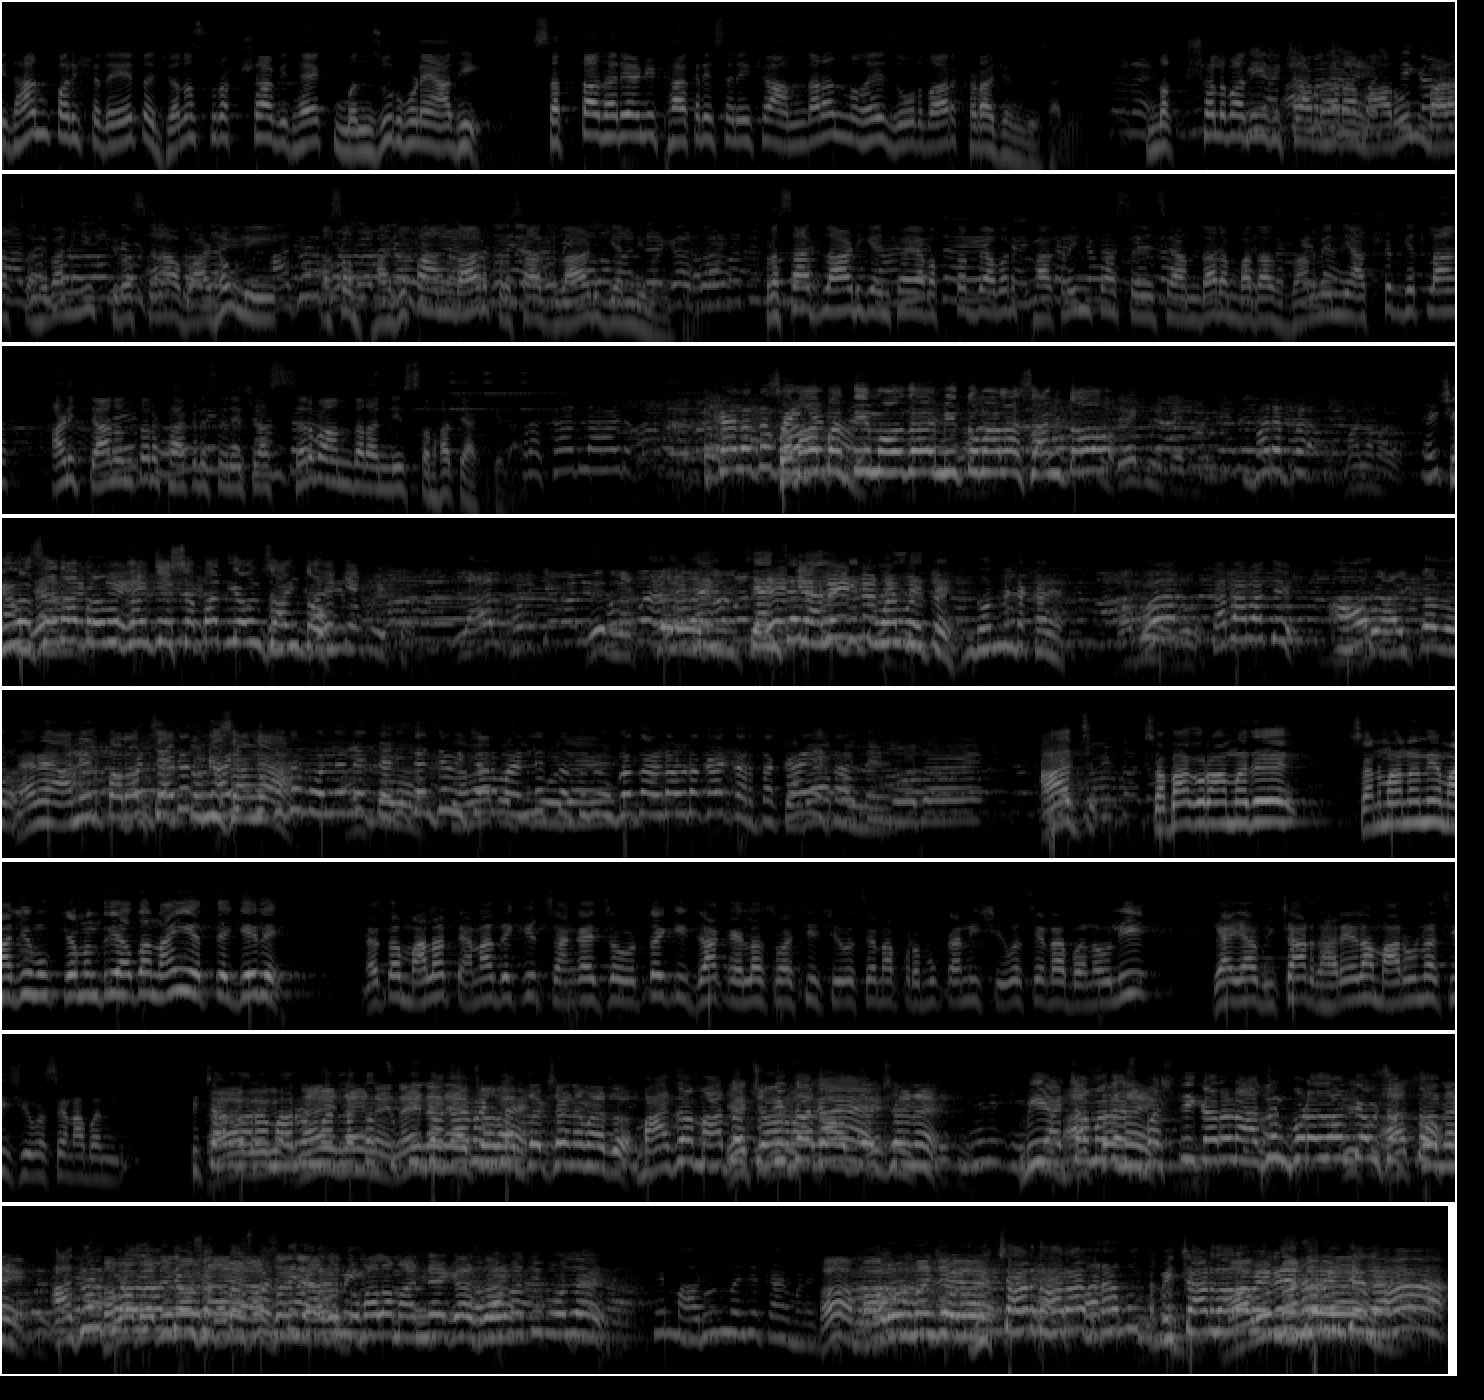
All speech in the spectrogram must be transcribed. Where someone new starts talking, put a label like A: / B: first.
A: विधान परिषदेत जनसुरक्षा विधेयक मंजूर होण्याआधी सत्ताधारी आणि ठाकरे सेनेच्या आमदारांमध्ये जोरदार खडाजंगी झाली. नक्षलवादी विचारधारा मारून बाळासाहेबांनी शिवसेना वाढवली असं भाजपा आमदार प्रसाद लाड यांनी म्हटलं. प्रसाद लाड यांच्या या वक्तव्यावर ठाकरेंच्या सेनेचे आमदार अंबादास दानवेंनी आक्षेप घेतला आणि त्यानंतर ठाकरे सेनेच्या सर्व आमदारांनी सभात्याग केला.
B: सभापती महोदय मी तुम्हाला सांगतो. शिवसेना प्रमुखांची शपथ घेऊन सांगतो.
C: त्यांचं झालं की? तुम्हाला देते? दोन मिनिटं खाली. अहो,
B: नाही नाही, अनिल परब साहेब तुम्ही सांगा.
C: बोलले नाही. त्यांनी त्यांचे विचार मांडलेत ना तुम्ही उगाच आरडाओरडा काय करता? काय हे चाललंय?
B: आज सभागृहामध्ये सन्माननीय माजी मुख्यमंत्री आता नाही आहेत ते गेले. नाही तर मला त्यांना देखील सांगायचं होतं की ज्या कैलासवासी शिवसेना प्रमुखांनी शिवसेना बनवली ह्या या विचारधारेला मारूनच ही शिवसेना बनली. विचारधारा मारून
D: नाही,
B: म्हटलं तर
D: नाही,
B: चुकीचं
D: नाही,
B: काय
D: याच्यावर
B: म्हटलंय?
D: objection आहे माझं.
B: माझं माझं
D: याच्यावर
B: चुकीचं
D: माझं
B: काय
D: objection
B: आहे?
D: आहे.
B: मी याच्यामध्ये
D: नाही.
B: स्पष्टीकरण अजून पुढे जाऊन देऊ शकतो
D: असं नाही
B: अजून पुढे जाऊन देऊ शकतो
D: महोदय, असं नाही.
B: स्पष्टीकरण मी
D: तुम्हाला मान्य आहे का असं
C: हे मारून म्हणजे काय म्हणायचं
D: हा मारून म्हणजे काय
B: विचारधारा
C: पराभूत
B: विचारधारा वेगळी
D: म्हणजे
B: करून? केलं हा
